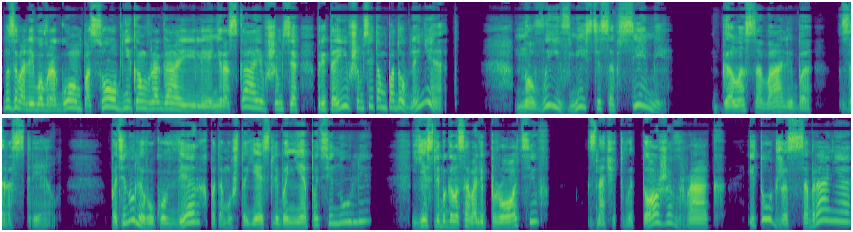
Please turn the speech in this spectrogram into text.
называли его врагом, пособником врага или нераскаявшимся, притаившимся и тому подобное. Нет. Но вы вместе со всеми голосовали бы за расстрел. Потянули руку вверх, потому что если бы не потянули, если бы голосовали против, значит, вы тоже враг и тут же с собрания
